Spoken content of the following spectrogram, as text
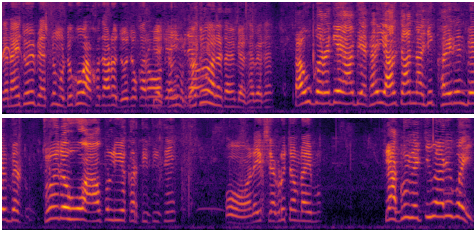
તે નહીં જોયું? ભેંસનું મોઢું ખૂબ આખો દાડો જોજો કરો. હાલે બેઠા બેઠા. તાવું કરે કે આ બેઠા હાલ ચાર નાસી ખાઈ રહીને બે બે જોઈ રહ્યો હું આ પેલી એ કરતી હતી તે. ઓ અને એક સેકડું ચમ નહીં શાકરું વેચી માર્યું ભાઈ.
